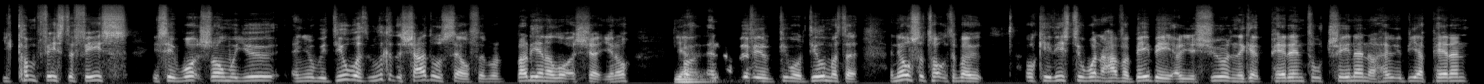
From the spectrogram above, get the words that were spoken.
You come face to face. You say, "What's wrong with you?" And you know, we deal with. We look at the shadow self that we're burying a lot of shit. You know, Yeah. But in that movie, people are dealing with it, and they also talked about, okay, these two want to have a baby. Are you sure? And they get parental training or how to be a parent,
